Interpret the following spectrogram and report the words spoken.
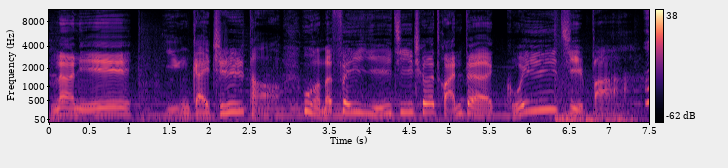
那你应该知道我们飞鱼机车团的规矩吧？啊，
